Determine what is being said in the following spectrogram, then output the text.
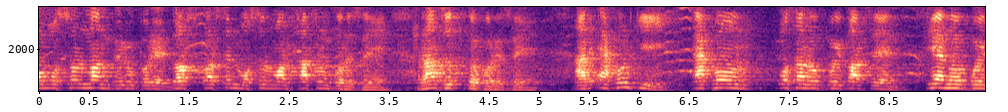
অমুসলমানদের উপরে দশ পার্সেন্ট মুসলমান শাসন করেছে, রাজত্ব করেছে। আর এখন কি? এখন পঁচানব্বই পার্সেন্ট ছিয়ানব্বই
